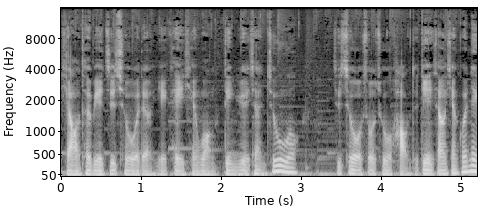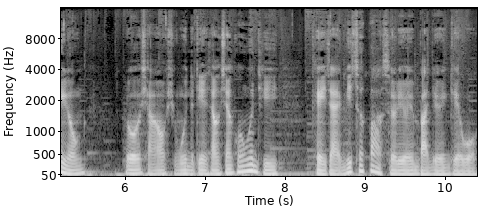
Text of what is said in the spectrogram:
想要特别支持我的，也可以前往订阅赞助哦，支持我说出好的电商相关内容。如果想要询问的电商相关问题，可以在 Mr. Boss 的留言板留言给我。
